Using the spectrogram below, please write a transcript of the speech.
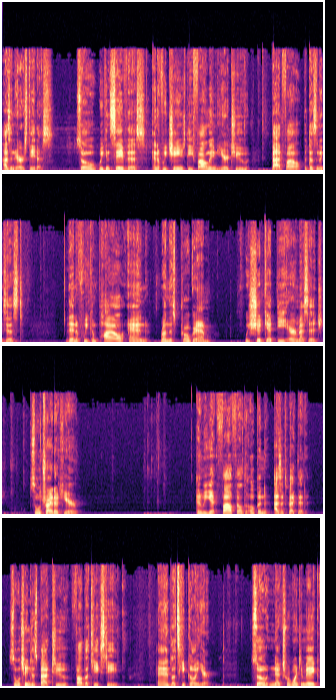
as an error status. So we can save this, and if we change the file name here to bad file that doesn't exist, then if we compile and run this program, we should get the error message. So we'll try it out here, and we get file failed to open as expected. So we'll change this back to file.txt, and let's keep going here. So next we're going to make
